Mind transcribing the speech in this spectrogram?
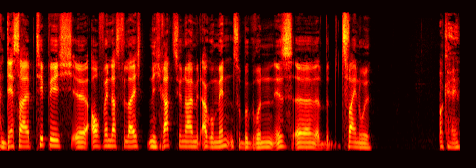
deshalb tippe ich, äh, auch wenn das vielleicht nicht rational mit Argumenten zu begründen ist, äh, 2-0. Okay.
